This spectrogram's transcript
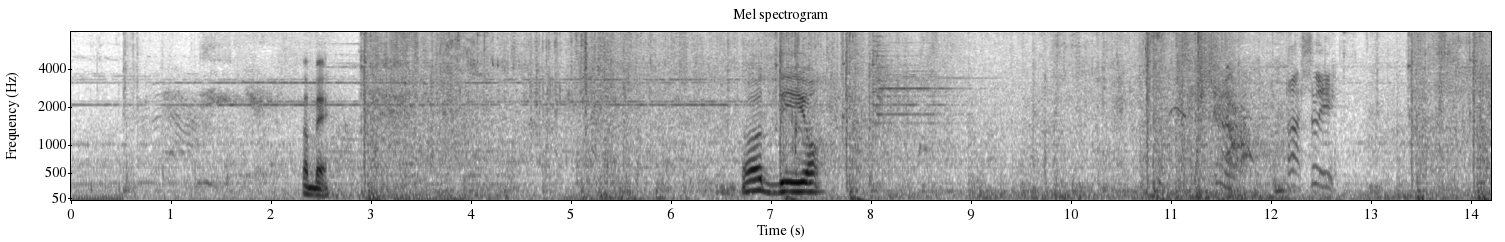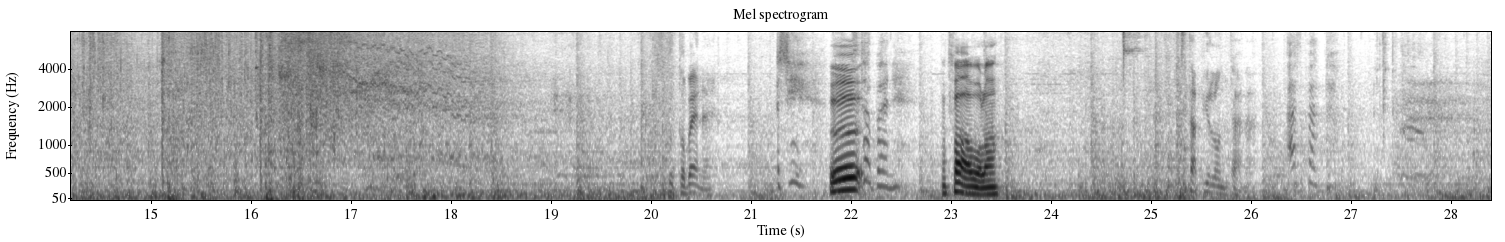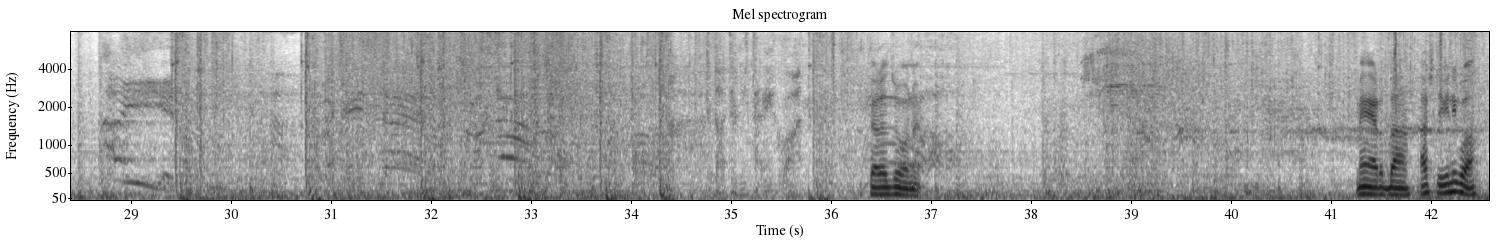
Vabbè. Oddio. Favola. Sta più lontana. Aspetta. Datemi tregua. C'ha ragione. Merda. Ashley, vieni qua.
